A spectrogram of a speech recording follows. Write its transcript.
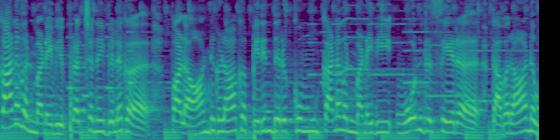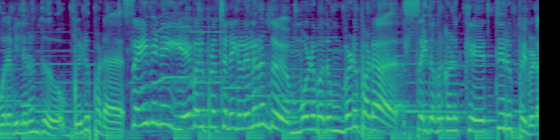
கணவன் மனைவி பிரச்சனை விலக பல ஆண்டுகளாக பிரிந்திருக்கும் கணவன் மனைவி ஒன்று சேர தவறான உறவிலிருந்து விடுபட செய்வினை ஏவல் பிரச்சனைகளிலிருந்து முழுவதும் விடுபட செய்தவர்களுக்கே திருப்பிவிட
